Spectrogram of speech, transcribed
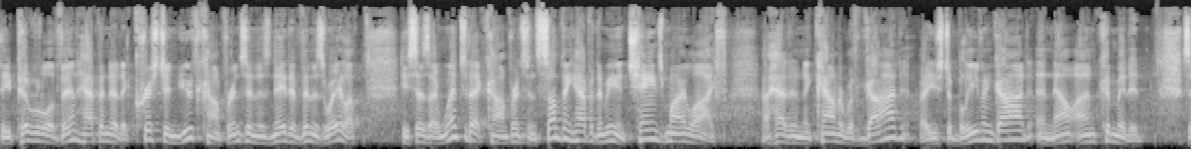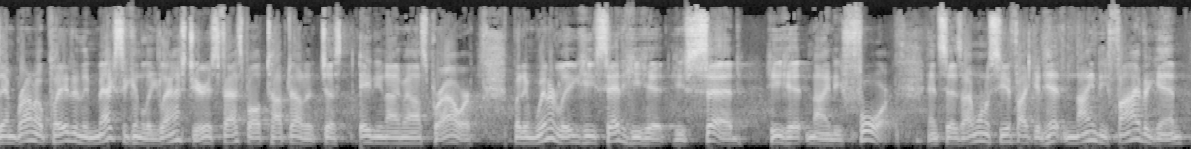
The pivotal event happened at a Christian youth conference in his native Venezuela. He says, I went to that conference and something happened to me and changed my life. I had an encounter with God. I used to believe in God, and now I'm committed. Zambrano played in the Mexican League last year. His fastball topped out at just 89 miles per hour. But in Winter League, he said he hit, he said he hit 94 and says, I want to see if I can hit 95 again.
